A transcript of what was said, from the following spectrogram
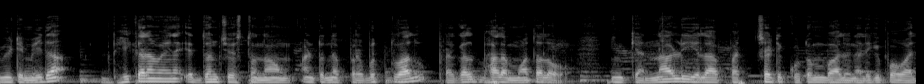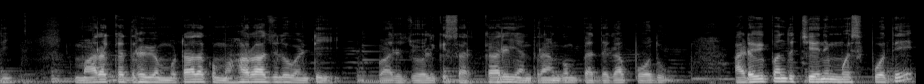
వీటి మీద భీకరమైన యుద్ధం చేస్తున్నాం అంటున్న ప్రభుత్వాలు ప్రగల్భాల మూతలో ఇంకెన్నాళ్ళు ఇలా పచ్చటి కుటుంబాలు నలిగిపోవాలి. మారక ద్రవ్య ముఠాలకు మహారాజులు వంటి వారి జోలికి సర్కారీ యంత్రాంగం పెద్దగా పోదు. అడవి పందు చేని మోసిపోతే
